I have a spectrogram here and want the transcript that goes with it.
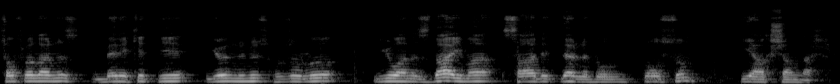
Sofralarınız bereketli, gönlünüz huzurlu, yuvanız daima saadetlerle dol- dolsun. İyi akşamlar.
